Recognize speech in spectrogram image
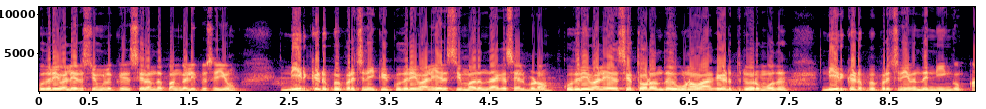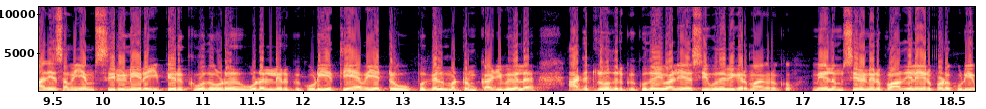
குதிரைவாலி அரிசி உங்களுக்கு சிறந்த பங்களிப்பு செய்யும். நீர்க்கெடுப்பு பிரச்சனைக்கு குதிரைவாலி அரிசி மருந்தாக செயல்படும். குதிரைவாலி அரிசி தொடர்ந்து உணவாக எடுத்துகிட்டு வரும்போது நீர்க்கெடுப்பு பிரச்சனை வந்து நீங்கும். அதே சமயம் சிறுநீரை பெருக்குவதோடு உடலில் இருக்கக்கூடிய தேவையற்ற உப்புகள் மற்றும் கழிவுகளை அகற்றுவதற்கு குதிரைவாலி அரிசி உதவிகரமாக இருக்கும். மேலும் சிறுநீர் பாதையில் ஏற்படக்கூடிய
